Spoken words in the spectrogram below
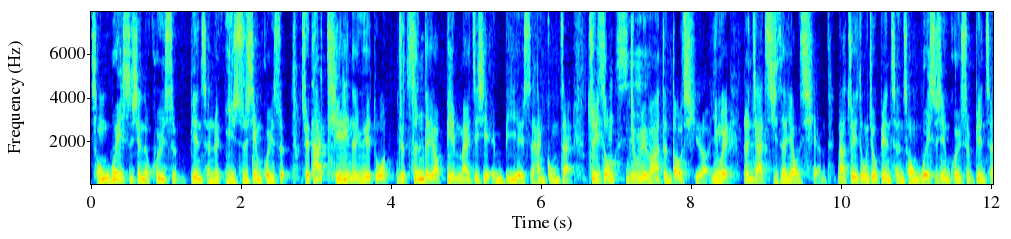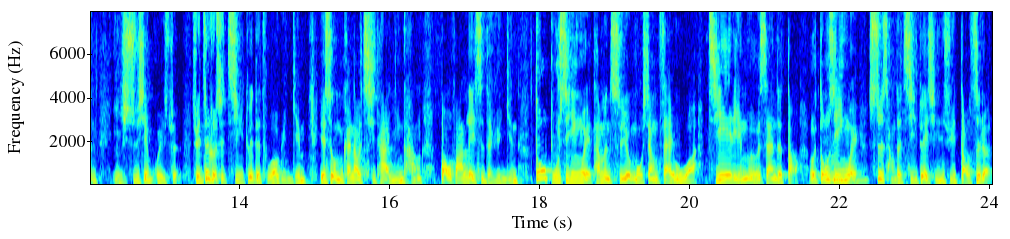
从未实现的亏损变成了已实现亏损，所以它提领的越多，你就真的要变卖这些 MBS 和公债，最终你就没办法等到期了，因为人家急着要钱，那最终就变成从未实现亏损变成已实现亏损，所以这个是挤兑的主要原因，也是我们看到其他银行爆发类似的原因，都不是因为他们持有某项债务啊接连而三的倒，而都是因为市场的挤兑情绪导致了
